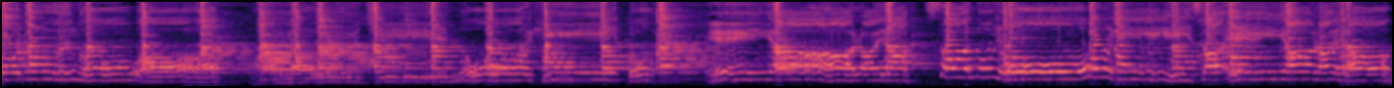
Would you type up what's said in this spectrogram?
度取るのは早打ちの人。えんやらやさのよいさえんやらや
